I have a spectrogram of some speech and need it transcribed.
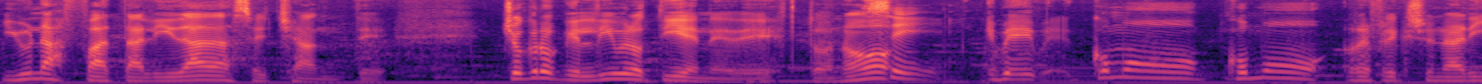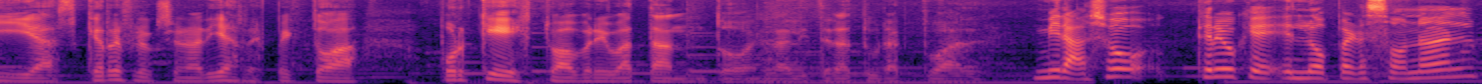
y una fatalidad acechante. Yo creo que el libro tiene de esto, ¿no? Sí. ¿Cómo, ¿Cómo reflexionarías, qué reflexionarías respecto a por qué esto abreva tanto en la literatura actual? Mira, yo creo que en lo personal,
